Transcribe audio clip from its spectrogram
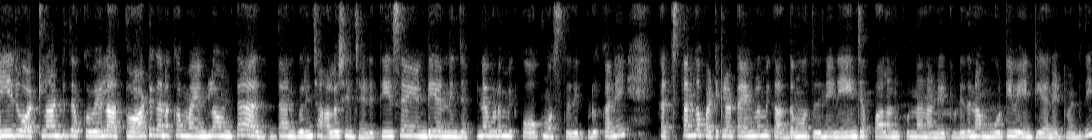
మీరు అట్లాంటిది ఒకవేళ ఆ థాట్ కనుక మైండ్లో ఉంటే దాని గురించి ఆలోచించండి. తీసేయండి అని నేను చెప్పినా కూడా మీకు కోపం వస్తుంది ఇప్పుడు కానీ ఖచ్చితంగా పర్టికులర్ టైంలో మీకు అర్థమవుతుంది నేను ఏం చెప్పాలనుకున్నాను అనేటువంటిది నా మోటివ్ ఏంటి అనేటువంటిది.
